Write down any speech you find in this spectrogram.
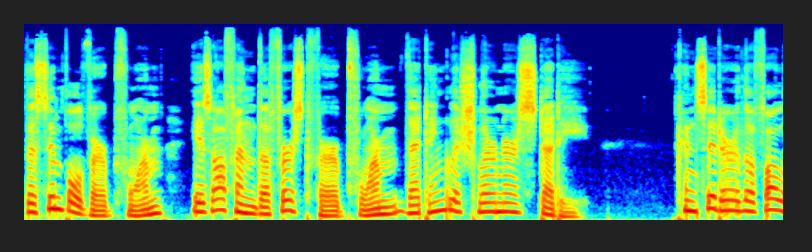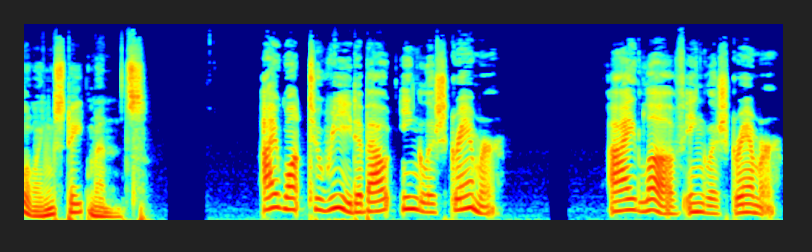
The simple verb form is often the first verb form that English learners study. Consider the following statements I want to read about English grammar. I love English grammar.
